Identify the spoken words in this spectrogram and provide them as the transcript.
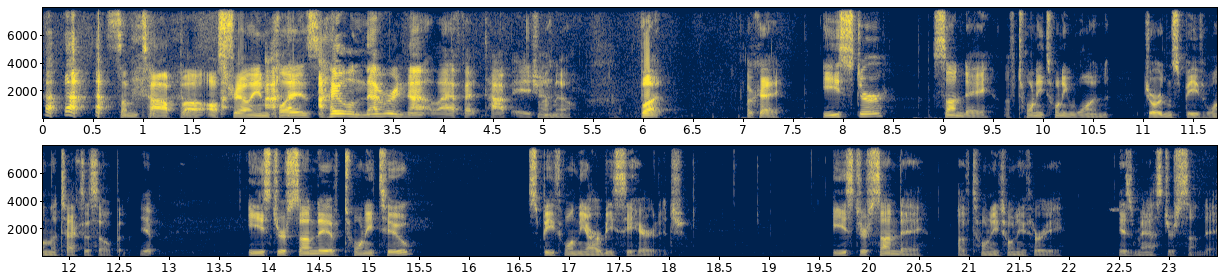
some top uh, Australian plays. I will never not laugh at top Asian. I know. But okay, Easter Sunday of 2021, Jordan Spieth won the Texas Open. Yep. Easter Sunday of 22, Spieth won the RBC Heritage. Easter Sunday of 2023 is Master Sunday.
